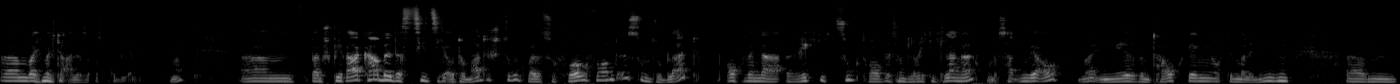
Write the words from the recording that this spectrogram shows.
ähm, weil ich möchte alles ausprobieren. Ne. Ähm, beim Spiralkabel, das zieht sich automatisch zurück, weil es so vorgeformt ist und so bleibt. Auch wenn da richtig Zug drauf ist und richtig lange, und das hatten wir auch, ne, in mehreren Tauchgängen auf den Malediven, ähm,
